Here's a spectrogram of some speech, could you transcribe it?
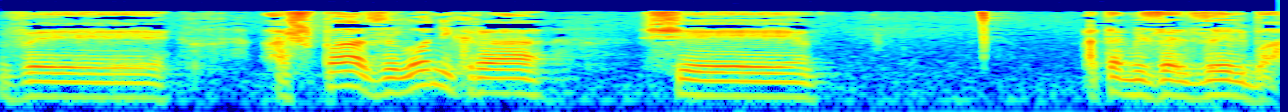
והשפעה זה לא נקרא שאתה מזלזל בה.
